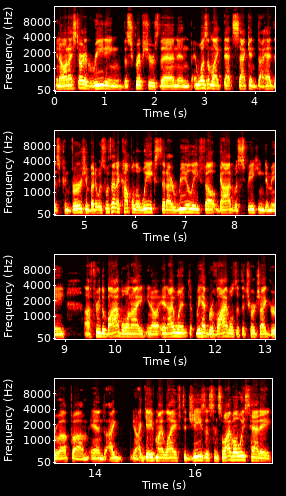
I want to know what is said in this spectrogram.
you know and i started reading the scriptures then and it wasn't like that second i had this conversion but it was within a couple of weeks that i really felt god was speaking to me uh, through the bible and i you know and i went we had revivals at the church i grew up um, and i you know i gave my life to jesus and so i've always had a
